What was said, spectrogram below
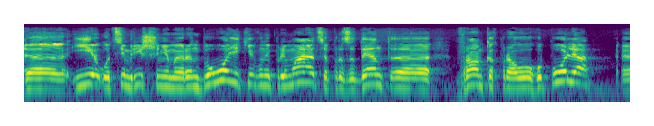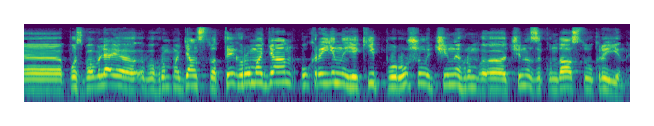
Е, і оцим рішеннями РНБО, які вони приймають, це президент е, в рамках правового поля е, позбавляє громадянства тих громадян України, які порушили чинне чинне законодавство України.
